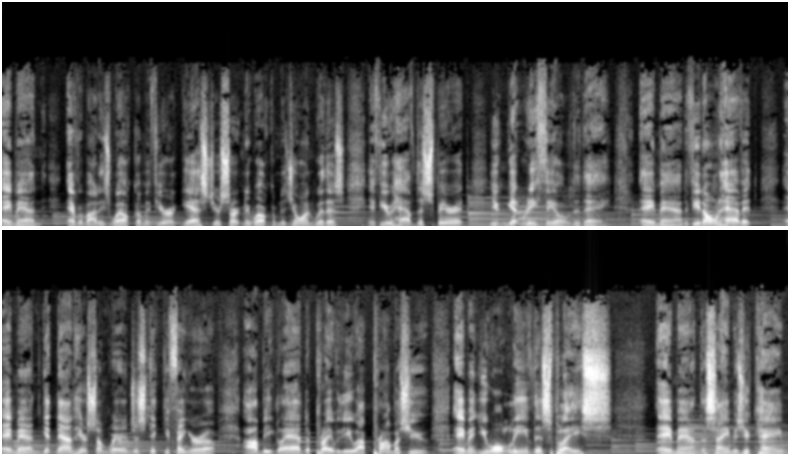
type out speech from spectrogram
Amen. Everybody's welcome. If you're a guest, you're certainly welcome to join with us. If you have the Spirit, you can get refilled today. Amen. If you don't have it, amen. Get down here somewhere and just stick your finger up. I'll be glad to pray with you. I promise you. Amen. You won't leave this place, amen, the same as you came.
